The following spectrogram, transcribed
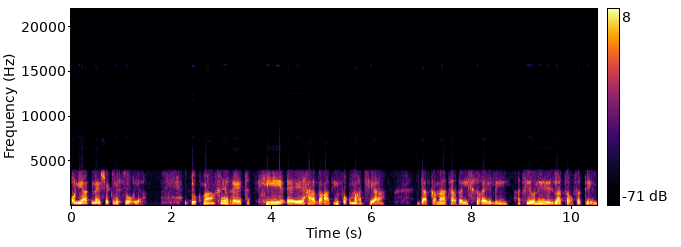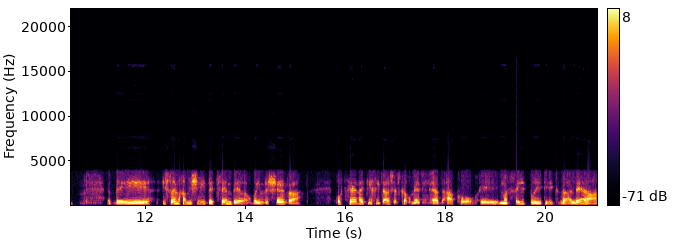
אוניית נשק לסוריה. דוגמה אחרת היא אה, העברת אינפורמציה דווקא מהצד הישראלי, הציוני, לצרפתים. ב-25 דצמבר 47' עוצרת יחידה של כרמלי ליד עכו, אה, משאית בריטית, ועליה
